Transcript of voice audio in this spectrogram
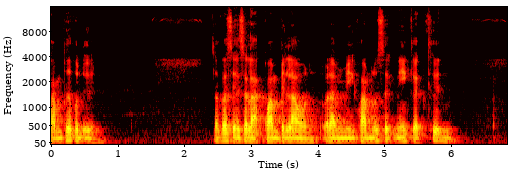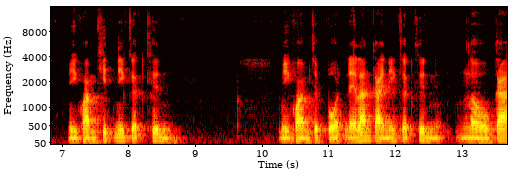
ทำเพื่อคนอื่น แล้วก็เสียสละความเป็นเราเนี่ยเวลามีความรู้สึกนี้เกิดขึ้น มีความคิดนี้เกิดขึ้น มีความเจ็บปวดในร่างกายนี้เกิดขึ้น เรากล้า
